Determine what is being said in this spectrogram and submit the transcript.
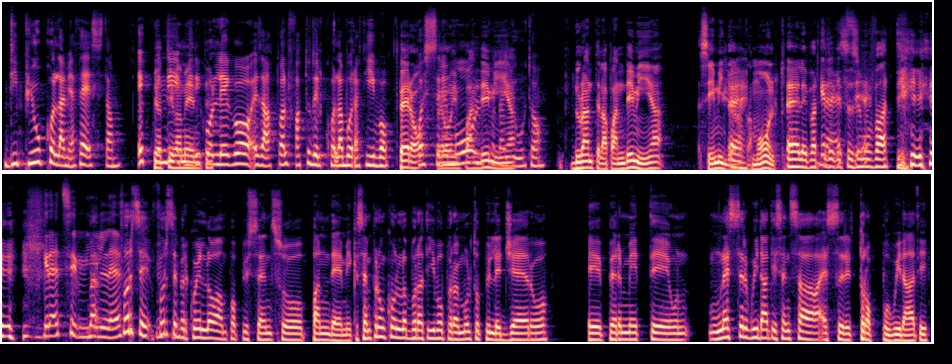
di più con la mia testa. E quindi mi ricollego esatto al fatto del collaborativo. Però, Può essere però in molto pandemia, d'aiuto. durante la pandemia, sei migliorata Eh. molto. Eh, le partite che Grazie. ci siamo fatti. Grazie Ma mille. forse, forse per quello ha un po' più senso Pandemic. Sempre un collaborativo, però è molto più leggero e permette un, un essere guidati senza essere troppo guidati.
